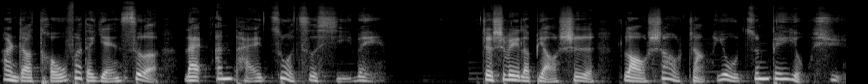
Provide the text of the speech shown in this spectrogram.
按照头发的颜色来安排座次席位，这是为了表示老少长幼尊卑有序。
